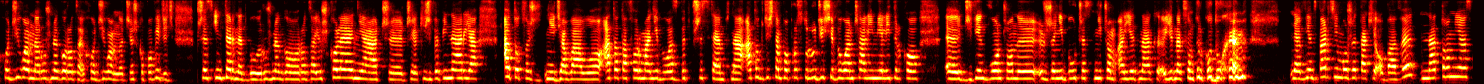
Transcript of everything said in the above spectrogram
chodziłam na różnego rodzaju, chodziłam, no ciężko powiedzieć, przez internet były różnego rodzaju szkolenia, czy, czy jakieś webinaria, a to coś nie działało, a to ta forma nie była zbyt przystępna, a to gdzieś tam po prostu ludzie się wyłączali, mieli tylko e, dźwięk włączony, że niby uczestniczą, a jednak, jednak są tylko duchem. E, Więc bardziej może takie obawy. Natomiast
